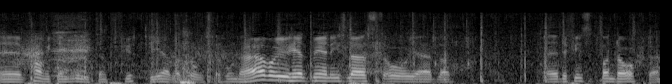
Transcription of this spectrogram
Eh, fan vilken liten fjuttig jävla tågstation. Det här var ju helt meningslöst. Åh jävlar. Eh, det finns ett bandage där.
